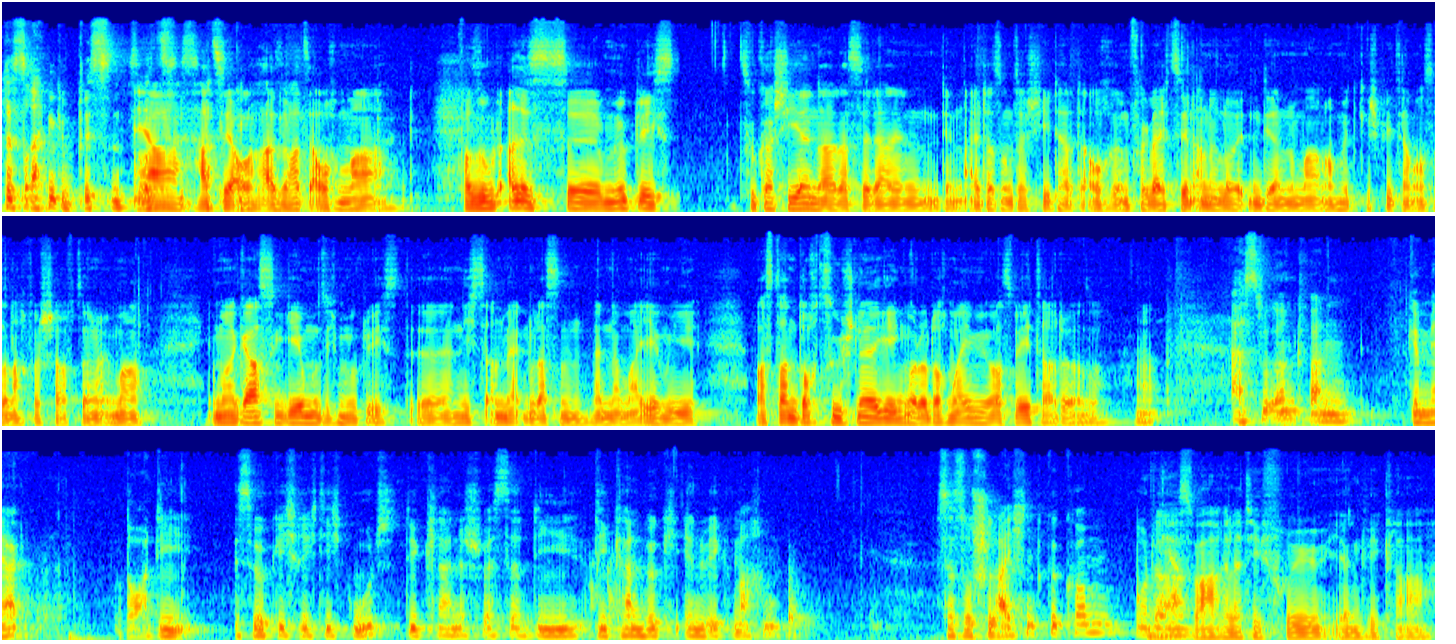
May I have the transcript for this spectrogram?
alles reingebissen. Ja, hat sie auch, also hat sie auch immer versucht, alles äh, möglichst zu kaschieren, da, dass er da den, den, Altersunterschied hat, auch im Vergleich zu den anderen Leuten, die dann immer noch mitgespielt haben aus der Nachbarschaft, sondern immer, immer Gas gegeben und sich möglichst äh, nichts anmerken lassen, wenn da mal irgendwie was dann doch zu schnell ging oder doch mal irgendwie was wehtat oder so. Ja. Hast du irgendwann gemerkt, boah, die ist wirklich richtig gut, die kleine Schwester, die, die kann wirklich ihren Weg machen? Ist das so schleichend gekommen? Oder? Ja, es war relativ früh irgendwie klar.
